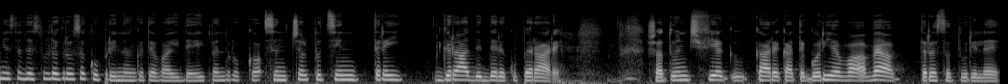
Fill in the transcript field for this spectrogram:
Este destul de greu să cuprind în câteva idei, pentru că sunt cel puțin trei grade de recuperare. Și atunci fiecare categorie va avea trăsăturile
